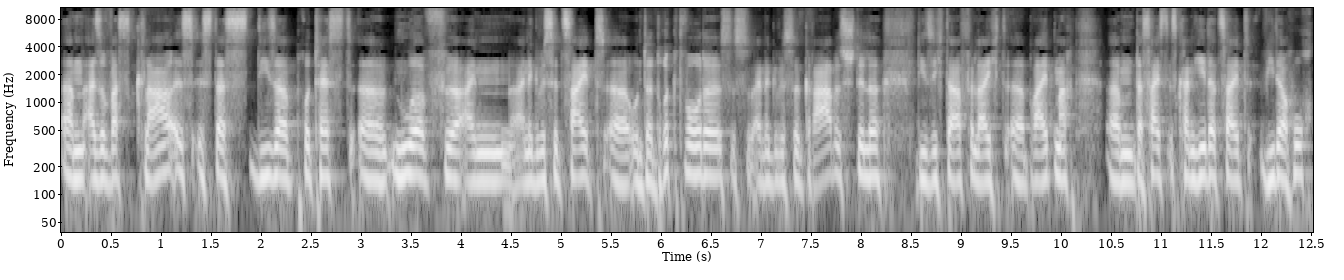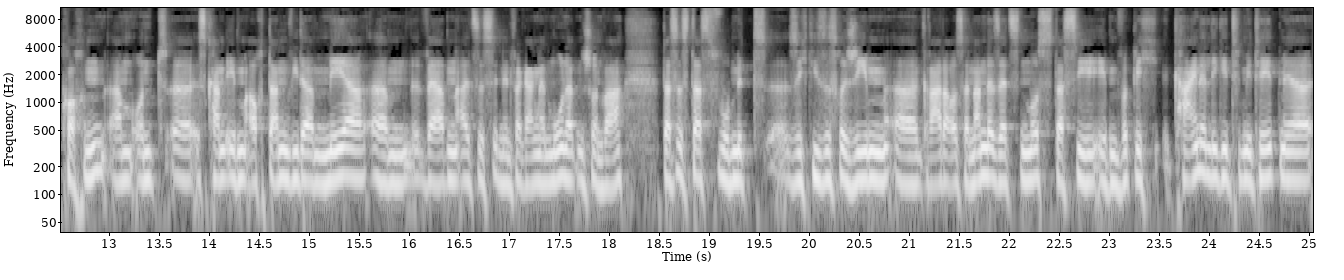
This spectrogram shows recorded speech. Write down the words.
Ähm, also was klar ist, ist, dass dieser Protest äh, nur für ein, eine gewisse Zeit äh, unterdrückt wurde. Es ist eine gewisse Grabesstille, die sich da vielleicht äh, breit macht. Ähm, das heißt, es kann jederzeit wieder hochkochen ähm, und äh, es kann eben auch dann wieder mehr ähm, werden, als es in den vergangenen Monaten schon war. Das ist das, womit äh, sich dieses Regime äh, gerade gerade auseinandersetzen muss, dass sie eben wirklich keine Legitimität mehr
